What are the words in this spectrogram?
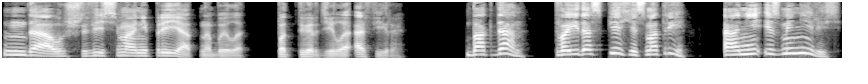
«Да уж, весьма неприятно было», — подтвердила Афира. «Богдан, твои доспехи, смотри, они изменились».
